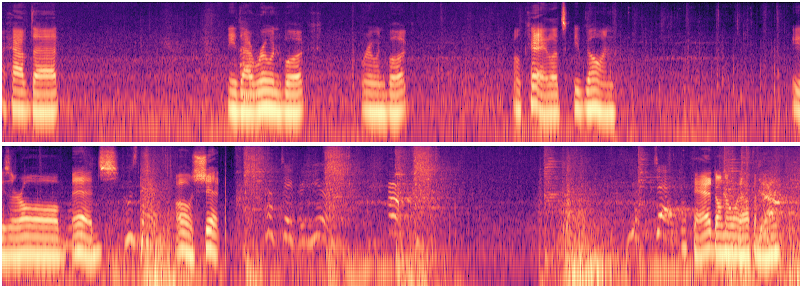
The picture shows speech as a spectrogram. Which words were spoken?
I have that. Need that ruined book. Ruined book. Okay, let's keep going. These are all beds. Who's there? Oh, shit. Tough day for you. You're dead. Okay, I don't know what happened yeah. there.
